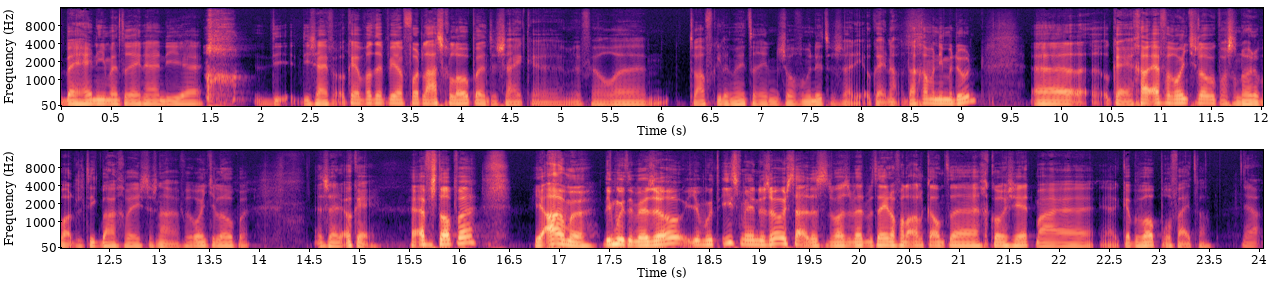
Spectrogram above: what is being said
bij Henny, mijn trainer, en die, eh, die, die zei van, oké, wat heb je voor het laatst gelopen? En toen zei ik, eh veel, eh 12 kilometer in zoveel minuten. Zei hij, oké, nou, dat gaan we niet meer doen. Eh, oké, ga even een rondje lopen. Ik was nog nooit op een atletiekbaan geweest, dus nou, even een rondje lopen. En zei hij, oké, even stoppen. Je armen, die moeten weer zo. Je moet iets meer in de zo staan. Dus het was, werd meteen al van alle kanten eh, gecorrigeerd, maar eh, ja, ik heb er wel profijt van. Ja.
